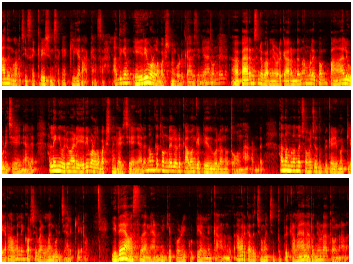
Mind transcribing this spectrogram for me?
അതും കുറച്ച് സെക്രീഷൻസ് ഒക്കെ ക്ലിയർ ആക്കാൻ സഹായിക്കും. അധികം എരിവുള്ള ഭക്ഷണം കൊടുക്കാതിരിക്കാൻ പാരൻസിന് പറഞ്ഞു കൊടുക്കാറുണ്ട്. നമ്മളിപ്പം പാൽ കുടിച്ചു കഴിഞ്ഞാൽ അല്ലെങ്കിൽ ഒരുപാട് എരിവുള്ള ഭക്ഷണം കഴിച്ചു കഴിഞ്ഞാൽ നമുക്ക് തൊണ്ടയിൽ ഒരു കവം കെട്ടിയതുപോലെ ഒന്ന് തോന്നാറുണ്ട്. അത് നമ്മളൊന്ന് ചുമച്ച് തുപ്പി കഴിയുമ്പോൾ ക്ലിയർ ആവും. അല്ലെങ്കിൽ കുറച്ച് വെള്ളം കുടിച്ചാൽ ക്ലിയർ ആവും. ഇതേ അവസ്ഥ തന്നെയാണ് മിക്കപ്പോഴും ഈ കുട്ടികളിലും കാണുന്നത്. അവർക്കത് ചുമച്ച് തുപ്പി കളയാൻ അറിഞ്ഞുകൂടാത്തതുകൊണ്ടാണ്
